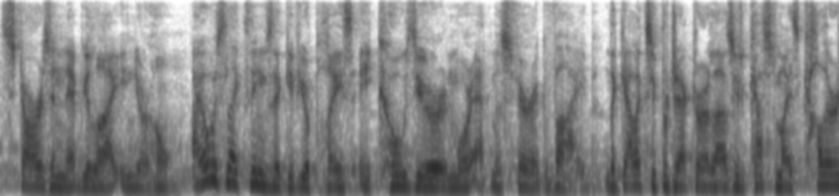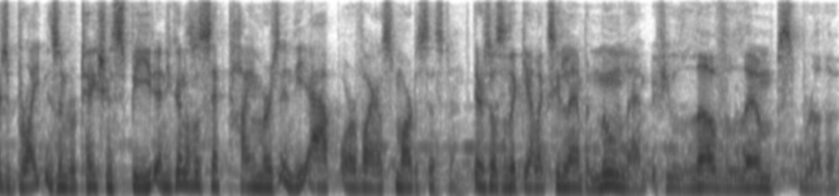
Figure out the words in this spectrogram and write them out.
stars and nebulae in your home. I always like things that give your place a cozier and more atmospheric vibe. The galaxy projector allows you to customize colors, brightness, and rotation speed, and you can also set timers in the app or via Smart Assistant. There's also the galaxy lamp and moon lamp if you love lamps, brother.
